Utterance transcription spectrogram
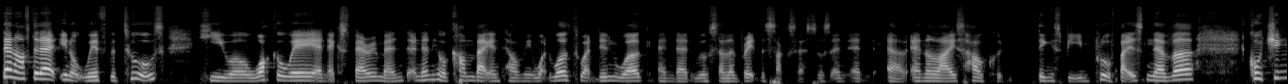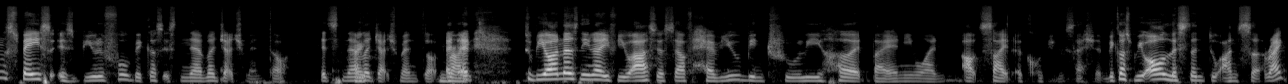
Then after that you know with the tools he will walk away and experiment and then he'll come back and tell me what worked what didn't work and then we'll celebrate the successes and, and uh, analyze how could things be improved. But it's never coaching space is beautiful because it's never judgmental it's never Right. judgmental. And, and to be honest nina if you ask yourself have you been truly hurt by anyone outside a coaching session? Because we all listen to answer right?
